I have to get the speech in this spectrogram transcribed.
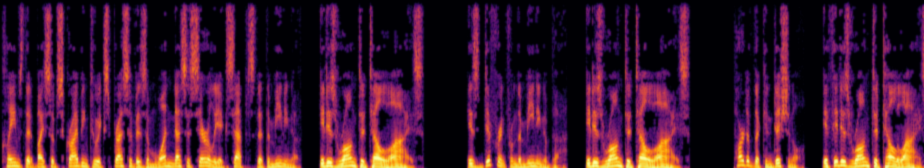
claims that by subscribing to expressivism one necessarily accepts that the meaning of, "'it is wrong to tell lies' is different from the meaning of the, "'it is wrong to tell lies' part of the conditional, "'if it is wrong to tell lies,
